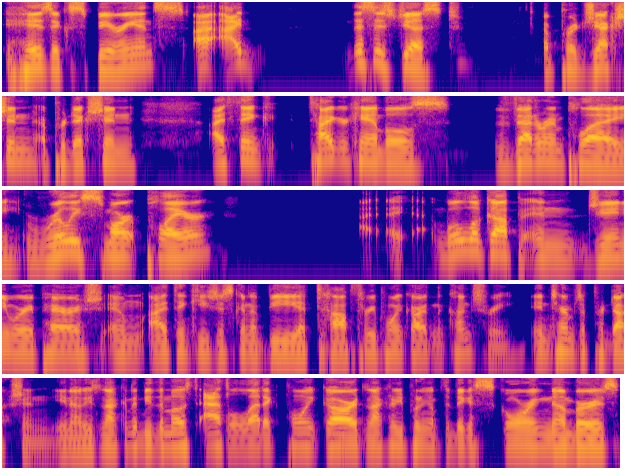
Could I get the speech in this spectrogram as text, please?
his experience, I, I this is just a projection, a prediction. I think Tiger Campbell's veteran play, really smart player, I, we'll look up in January Parrish, and I think he's just going to be a top three point guard in the country in terms of production. You know, he's not going to be the most athletic point guard, not going to be putting up the biggest scoring numbers,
